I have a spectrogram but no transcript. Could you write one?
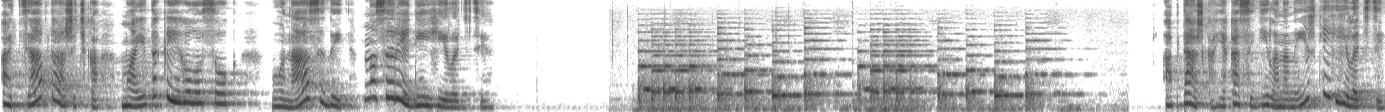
А ця пташечка має такий голосок. Вона сидить на середній гілочці. А пташка, яка сиділа на нижній гілочці,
